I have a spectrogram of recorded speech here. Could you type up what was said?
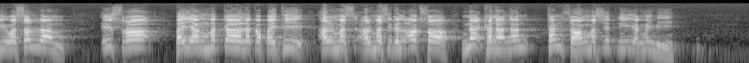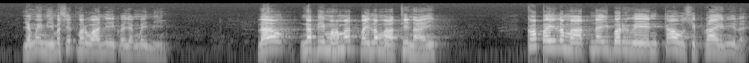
ฮิวะสัลลัมอิสราไปยังมักกะแล้วก็ไปที่อัลมัสอัลมัสยิดอัลอักซาณขณะนั้นทั้งสองมัสยิดนี้ยังไม่มี ยังไม่มีมัสยิดมารวานี่ก็ยังไม่มี แล้วนบีมุฮัมมัดไปละหมาดที่ไหน ก็ไปละหมาดในบริเวณ 90 ไร่นี่แหละ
